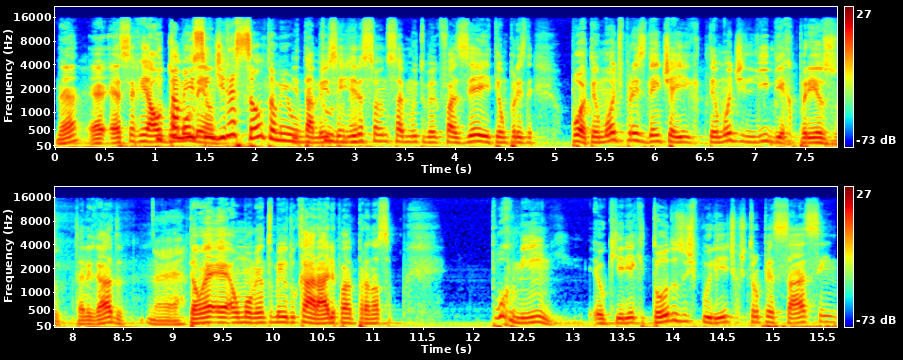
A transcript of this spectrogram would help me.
né? É- essa é a real E do tá meio momento. sem direção também. o- E tá meio tudo, sem né? direção, e não sabe muito bem o que fazer. E tem um presidente. Pô, tem um monte de presidente aí, tem um monte de líder preso, tá ligado? É. Então é, é um momento meio do caralho pra, pra nossa. Por mim, eu queria que todos os políticos tropeçassem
